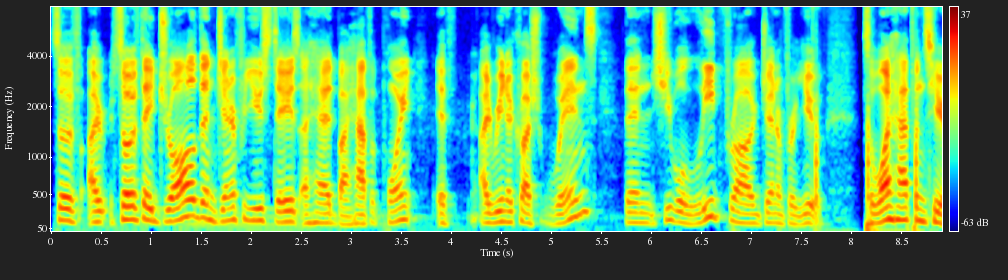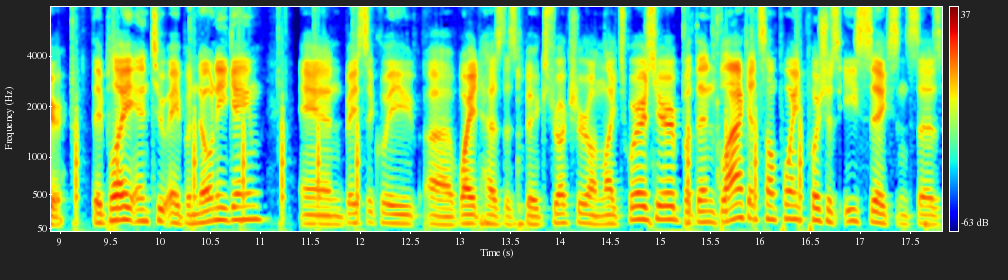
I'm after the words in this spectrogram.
So if I so if they draw, then Jennifer Yu stays ahead by half a point. If Irina Krush wins, then she will leapfrog Jennifer Yu. So what happens here? They play into a Benoni game, and basically uh, white has this big structure on light squares here, but then black at some point pushes e6 and says,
